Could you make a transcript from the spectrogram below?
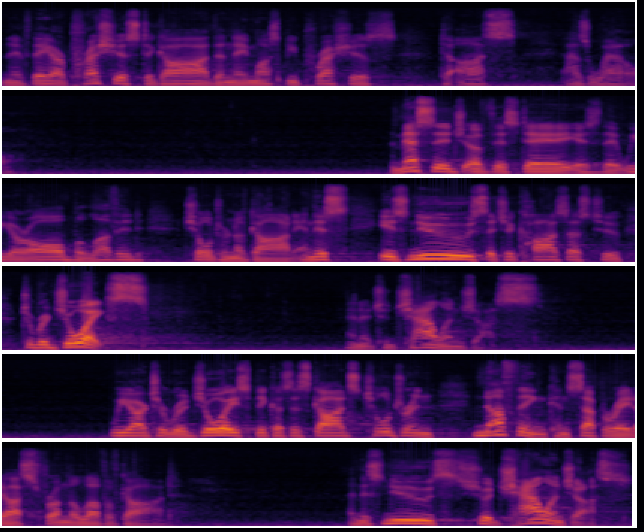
And if they are precious to God, then they must be precious to us as well. The message of this day is that we are all beloved children of God. And this is news that should cause us to, to rejoice, and it should challenge us. We are to rejoice because, as God's children, nothing can separate us from the love of God. And this news should challenge us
